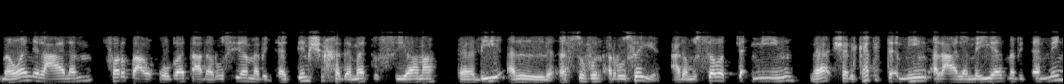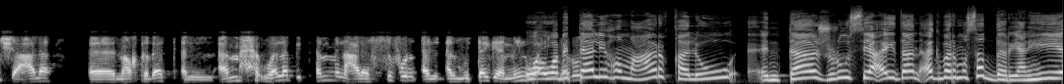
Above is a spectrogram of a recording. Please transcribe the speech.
موانئ العالم فرض عقوبات على روسيا ما بتقدمش خدمات الصيانة آه، للسفن الروسية. على مستوى التأمين شركات التأمين العالمية ما بتأمنش على آه، ناقلات القمح ولا بتأمن على السفن المتجهة من وبالتالي هم عرقلوا إنتاج روسيا أيضا أكبر مصدر يعني هي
